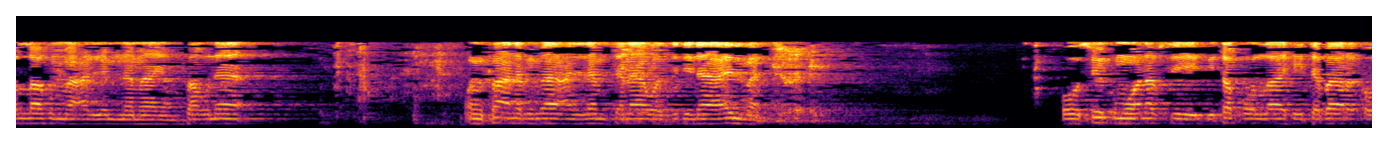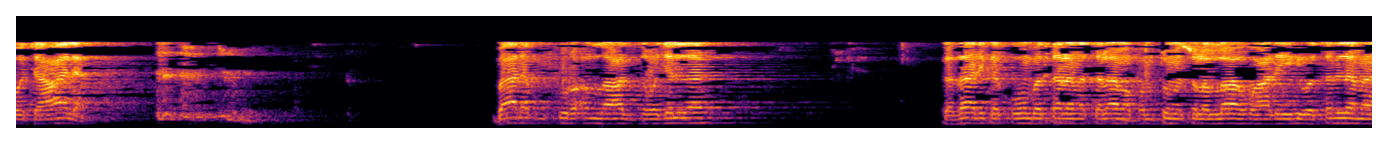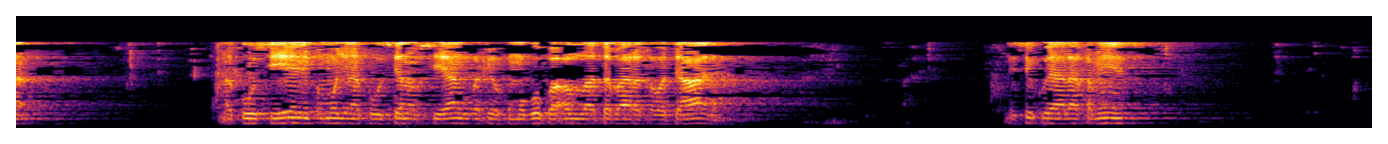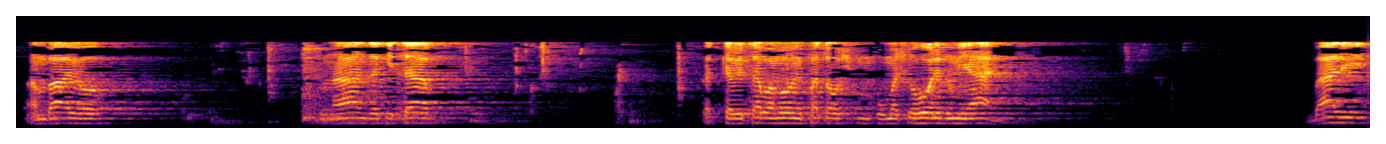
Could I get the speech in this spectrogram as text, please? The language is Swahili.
اللهم علمنا ما ينفعنا وانفعنا بما علمتنا وزدنا علما. أوصيكم ونفسي بتقوى الله تبارك وتعالى. بعد شكر الله عز وجل كذلك قوم بسلام سلامه قومه صلى الله عليه وسلم. Na kuhusieni pamoja na kuhusiana nafsi yangu katika kumwogopa Allah tabaraka wa taala. Ni siku ya Alhamis ambayo tunaanza kitabu. Katika vitabu ambavyo vimepata umashuhuri duniani. Bali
